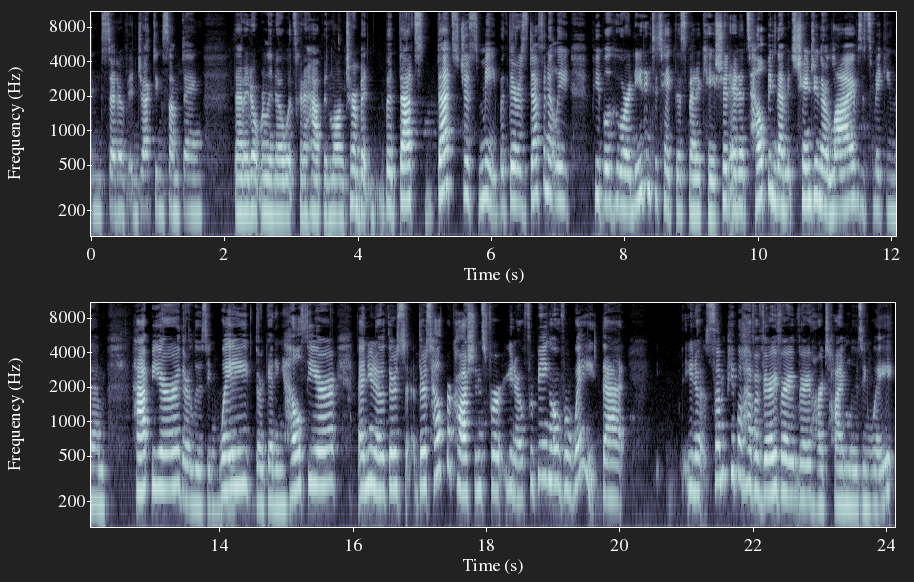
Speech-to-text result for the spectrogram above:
instead of injecting something that I don't really know what's going to happen long term. But but that's that's just me. But there's definitely people who are needing to take this medication, and it's helping them. It's changing their lives. It's making them happier they're losing weight they're getting healthier and you know there's there's health precautions for you know for being overweight that you know some people have a very very very hard time losing weight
